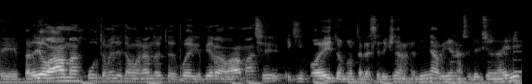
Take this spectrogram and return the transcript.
eh, perdió Bahamas, justamente estamos hablando de esto después de que pierda Bahamas, equipo de Ayton contra la selección argentina, bien la selección ahí.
